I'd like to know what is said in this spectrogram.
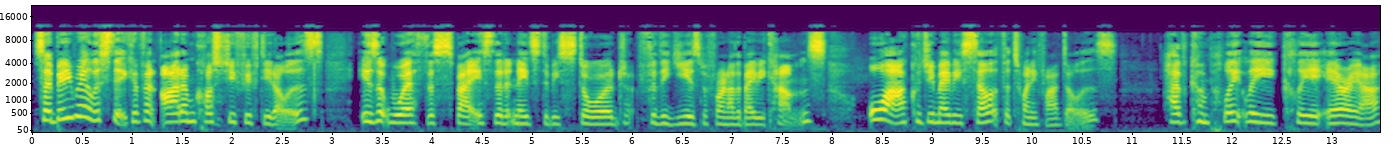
So be realistic. If an item costs you $50, is it worth the space that it needs to be stored for the years before another baby comes? Or could you maybe sell it for $25, have completely clear area,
